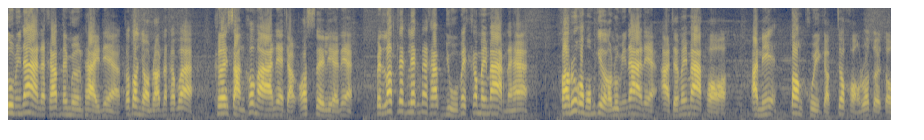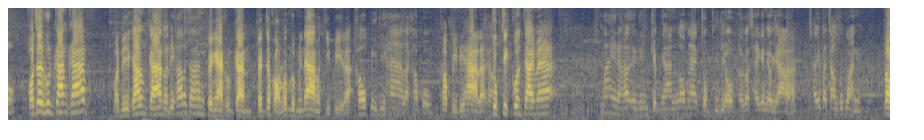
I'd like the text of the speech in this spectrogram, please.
ลูมิน่านะครับในเมืองไทยเนี่ยก็ต้องยอมรับนะครับว่าเคยสั่งเข้ามาเนี่ยจากออสเตรเลียเนี่ยเป็นล็อตเล็กๆนะครับอยู่ไม่ก็ไม่มากนะฮะความรู้ของผมเกี่ยวกับลูมิน่าเนี่ยอาจจะไม่มากพอ อันนี้ต้องคุยกับเจ้าของรถโดยตรง ขอเชิญคุณกันครับสวัสดีครับคุณกันสวัสดีครับอาจารย์ เป็นไงคุณกันเป็นเจ้าของรถลูมิน่ามากี่ปีแล้ว เข้าปีที่ 5 แล้วครับผม เข้าปีที่ 5 แล้ว ครับ จุกจิกกวนใจไหมฮะ ไม่นะครับ จริงๆ เก็บงานรอบแรกจบทีเดียว แล้วก็ใช้กันยาวอ่า ๆ ใช้ประจำทุกวัน เรา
